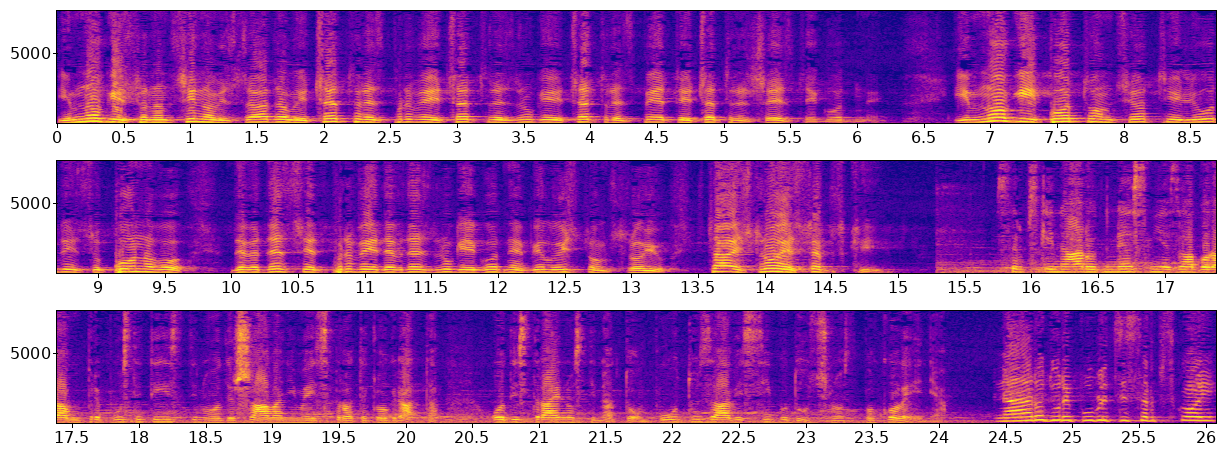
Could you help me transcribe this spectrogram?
i mnogi su nam sinovi stradali 41. i 42. i 45. i 46. godine. I mnogi potomci od tih ljudi su ponovo 91. i 92. godine bili u istom stroju. Taj stroj je srpski. Srpski narod ne smije zaboravu prepustiti istinu o dešavanjima iz proteklog rata. Od istrajnosti na tom putu zavisi budućnost pokolenja. Narod u Republici Srpskoj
